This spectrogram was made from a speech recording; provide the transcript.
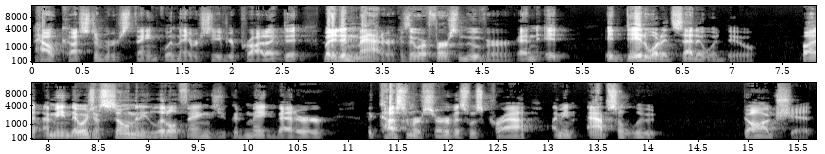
how customers think when they receive your product. It, but it didn't matter because they were a first mover, and it it did what it said it would do. But I mean, there was just so many little things you could make better. The customer service was crap. I mean, absolute dog shit.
